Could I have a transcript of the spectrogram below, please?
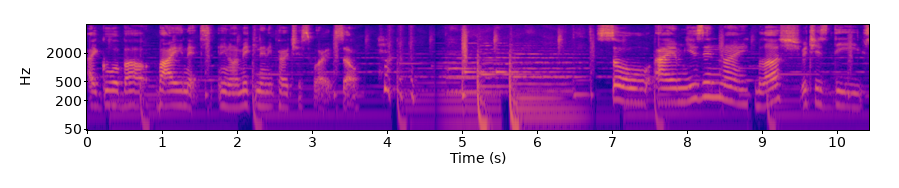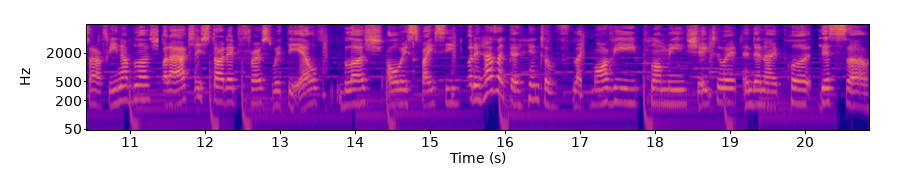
I go about buying it, you know, making any purchase for it. So. So I am using my blush, which is the Sarafina blush, but I actually started first with the e.l.f. blush, always spicy, but it has like a hint of like mauvey, plummy shade to it. And then I put this uh,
